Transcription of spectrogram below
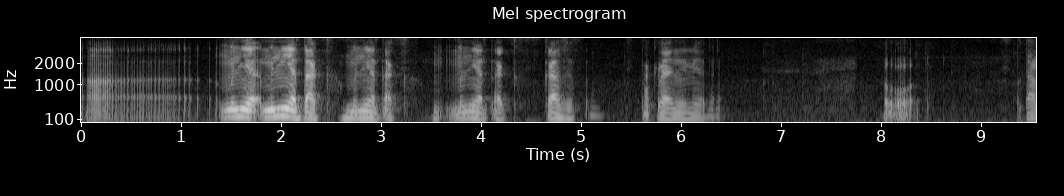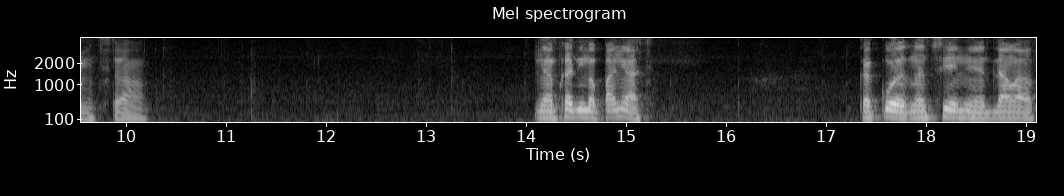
А, мне, мне так, мне так, мне так кажется, по крайней мере. Вот. Потому что необходимо понять, какое значение для вас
